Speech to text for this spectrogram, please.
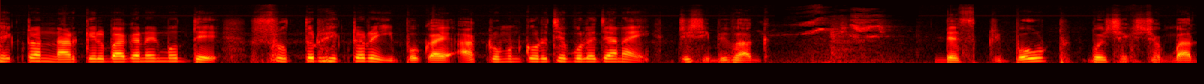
হেক্টর নারকেল বাগানের মধ্যে সত্তর হেক্টরেই পোকায় আক্রমণ করেছে বলে জানায় কৃষি বিভাগ। ডেস্ক রিপোর্ট, বৈশাখী সংবাদ।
